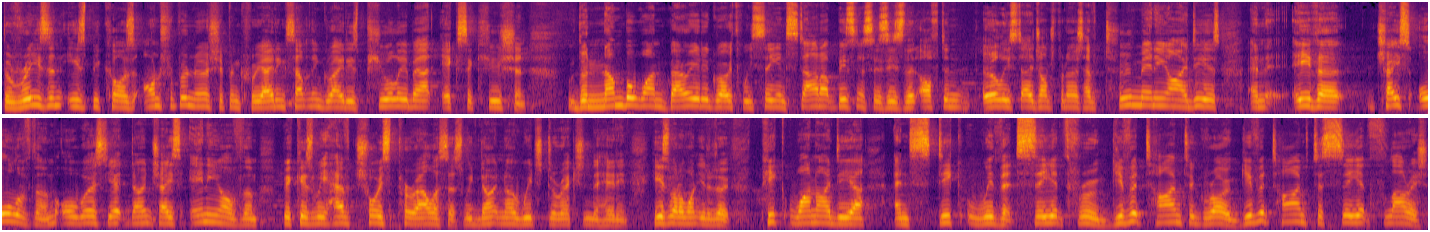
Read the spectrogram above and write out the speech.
The reason is because entrepreneurship and creating something great is purely about execution. The number one barrier to growth we see in startup businesses is that often early stage entrepreneurs have too many ideas and either chase all of them, or worse yet, don't chase any of them because we have choice paralysis. We don't know which direction to head in. Here's what I want you to do pick one idea and stick with it. See it through. Give it time to grow. Give it time to see it flourish.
